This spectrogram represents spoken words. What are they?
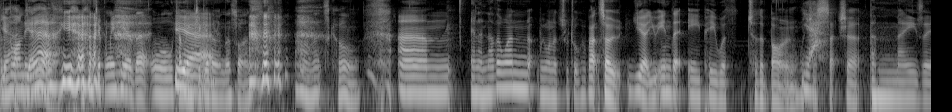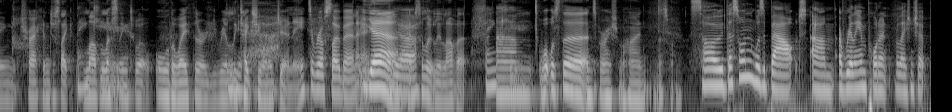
Yeah, Blondie. in yeah. I yeah. can definitely hear that all coming Yeah. together in this one. oh, that's cool. Um, and another one we wanted to talk about. So yeah, you end the EP with "To the Bone," which Yeah. is such a amazing track, and just like Thank love you. listening to it all the way through. It really takes you on a journey. It's a real slow burn, eh? Yeah, Yeah. absolutely love it. Thank you. Um, what was the inspiration behind this one? So this one was about um, a really important relationship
